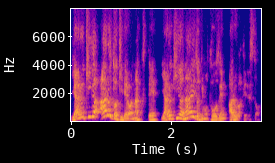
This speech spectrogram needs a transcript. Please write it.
やる気がある時ではなくて、やる気がない時も当然あるわけですと。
